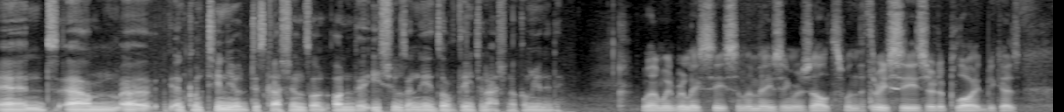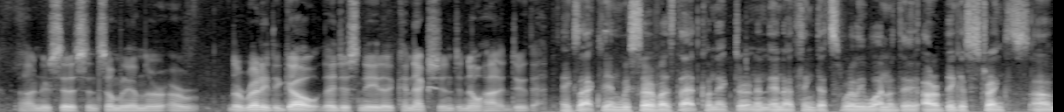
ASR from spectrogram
and um, uh, and continued discussions on, on the issues and needs of the international community. Well, we really see some amazing results when the three C's are deployed because uh, new citizens, so many of them are, are, they're ready to go. They just need a connection to know how to do that. Exactly, and we serve as that connector, and, and I think that's really one of the, our biggest strengths uh,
